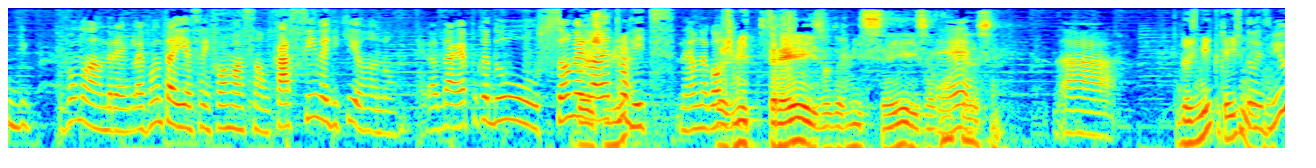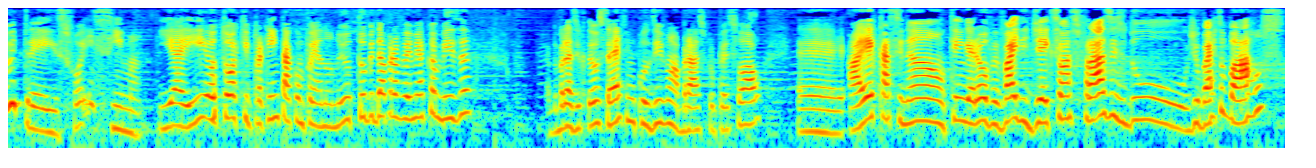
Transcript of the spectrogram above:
de Vamos lá, André, levanta aí essa informação. Cassino é de que ano? Era da época do Summer 2000, Electro Hits, né? Um negócio... 2003 ou 2006, alguma é, coisa assim. Da... 2003 mesmo. 2003, foi em cima. E aí eu tô aqui, para quem tá acompanhando no YouTube, dá pra ver minha camisa do Brasil que deu certo, inclusive um abraço pro pessoal. É, Aê, Cassinão, quem get over, vai DJ, que são as frases do Gilberto Barros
